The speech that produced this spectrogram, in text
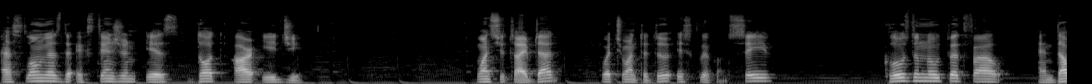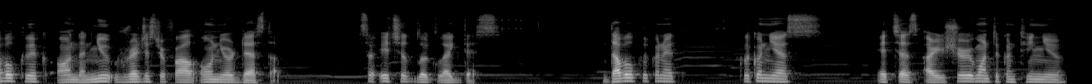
as long as the extension is .reg. Once you type that, what you want to do is click on save, close the notepad file and double click on the new registry file on your desktop. So it should look like this. Double click on it, click on yes, it says are you sure you want to continue,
